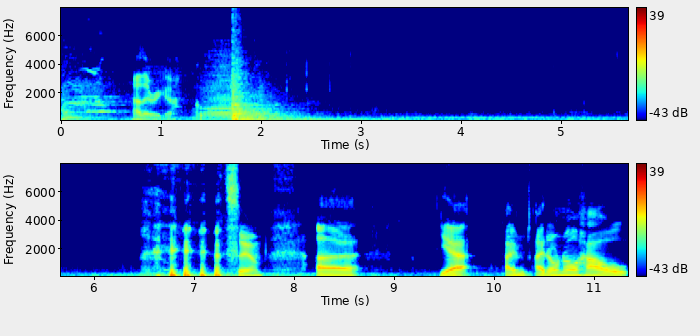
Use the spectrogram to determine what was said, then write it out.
Oh, there we go. Cool. Sam. Uh, yeah, I'm. I don't know how.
